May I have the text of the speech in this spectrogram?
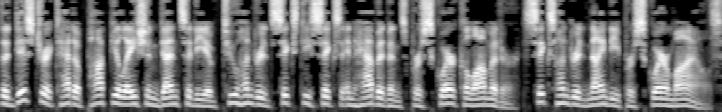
The district had a population density of 266 inhabitants per square kilometre 690 per square miles.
